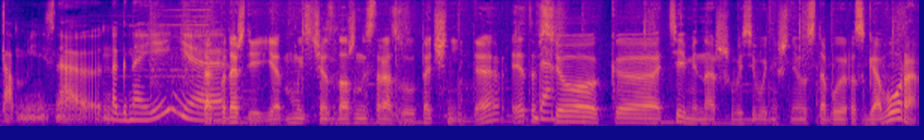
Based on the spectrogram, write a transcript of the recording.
там, я не знаю, нагноения. Так, подожди, я, мы сейчас должны сразу уточнить, да? Это Да. все к теме нашего сегодняшнего с тобой разговора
